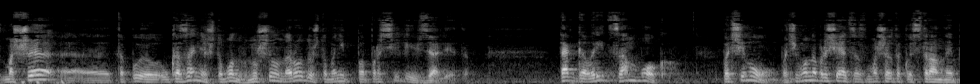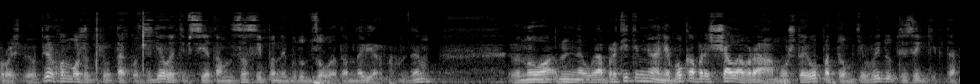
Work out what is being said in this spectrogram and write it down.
Маше такое указание, чтобы он внушил народу, чтобы они попросили и взяли это. Так говорит сам Бог. Почему? Почему он обращается с Маше такой странной просьбой? Во-первых, он может вот так вот сделать, и все там засыпаны будут золотом, наверное. Да? Но обратите внимание, Бог обращал Аврааму, что его потомки выйдут из Египта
